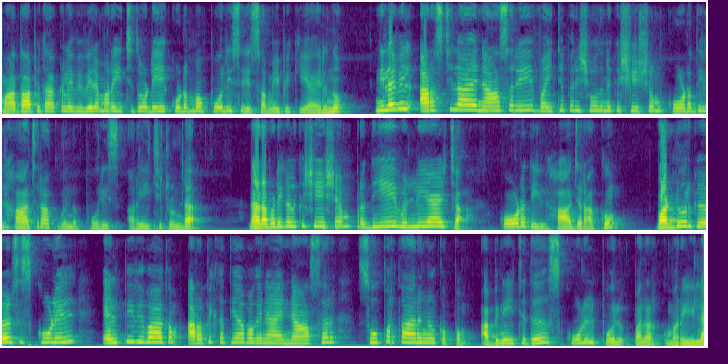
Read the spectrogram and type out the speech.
മാതാപിതാക്കളെ വിവരമറിയിച്ചതോടെ കുടുംബം പോലീസിനെ സമീപിക്കുകയായിരുന്നു. നിലവിൽ അറസ്റ്റിലായ നാസറെ വൈദ്യപരിശോധനയ്ക്ക് ശേഷം കോടതിയിൽ ഹാജരാക്കുമെന്ന് പോലീസ് അറിയിച്ചിട്ടുണ്ട്. നടപടികൾക്ക് ശേഷം പ്രതിയെ വെള്ളിയാഴ്ച കോടതിയിൽ ഹാജരാക്കും. വണ്ടൂർ ഗേൾസ് സ്കൂളിൽ എൽ പി വിഭാഗം അറബിക് അധ്യാപകനായ നാസർ സൂപ്പർ താരങ്ങൾക്കൊപ്പം അഭിനയിച്ചത് സ്കൂളിൽ പോലും പലർക്കും അറിയില്ല.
